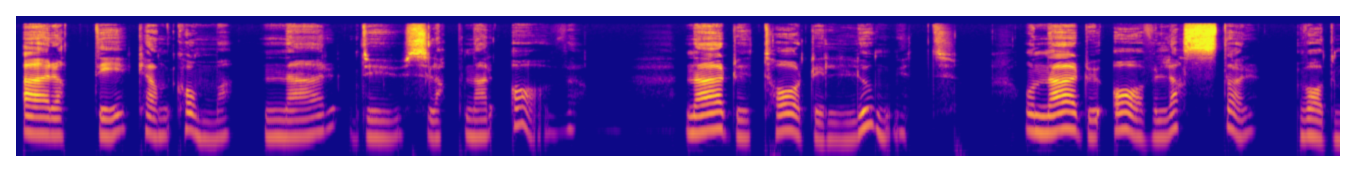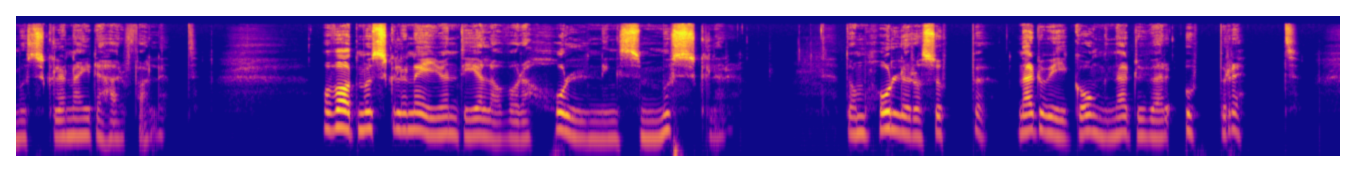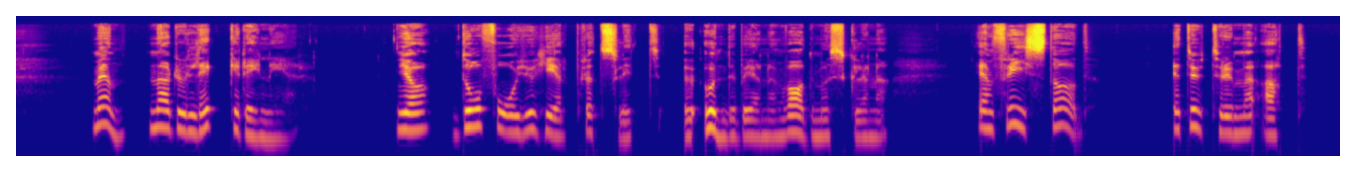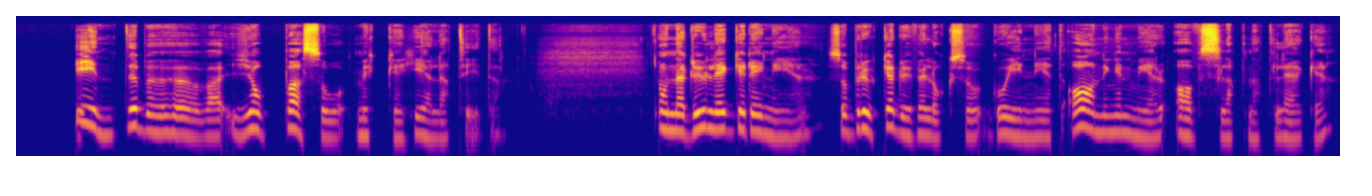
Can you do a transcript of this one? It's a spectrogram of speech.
är att det kan komma när du slappnar av. När du tar det lugnt och när du avlastar vadmusklerna i det här fallet. Och vadmusklerna är ju en del av våra hållningsmuskler. De håller oss uppe när du är igång, när du är uppe upprätt. Men när du lägger dig ner, ja, då får ju helt plötsligt eh, underbenen, vadmusklerna, en fristad. Ett utrymme att inte behöva jobba så mycket hela tiden. Och när du lägger dig ner så brukar du väl också gå in i ett aningen mer avslappnat läge.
